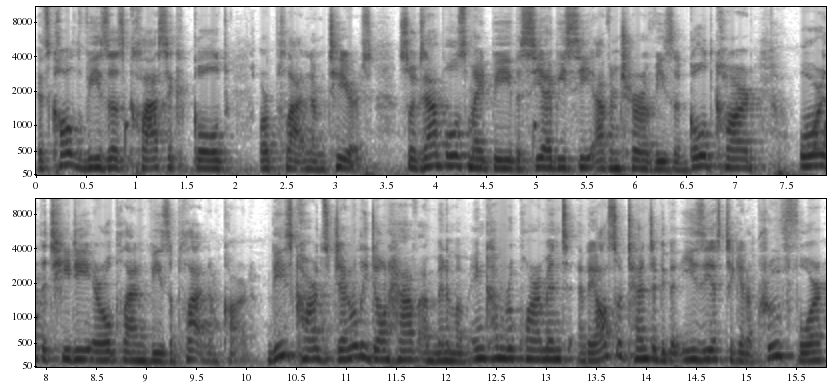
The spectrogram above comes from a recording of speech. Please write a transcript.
It's called Visa's Classic Gold or Platinum tiers. So examples might be the CIBC Aventura Visa Gold card or the TD Aeroplan Visa Platinum card. These cards generally don't have a minimum income requirement and they also tend to be the easiest to get approved for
